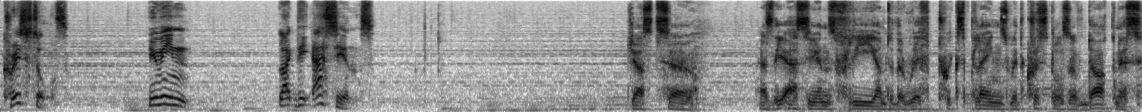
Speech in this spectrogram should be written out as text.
Crystals? You mean, like the Ascians? Just so. As the Ascians flee unto the rift twixt plains with crystals of darkness,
